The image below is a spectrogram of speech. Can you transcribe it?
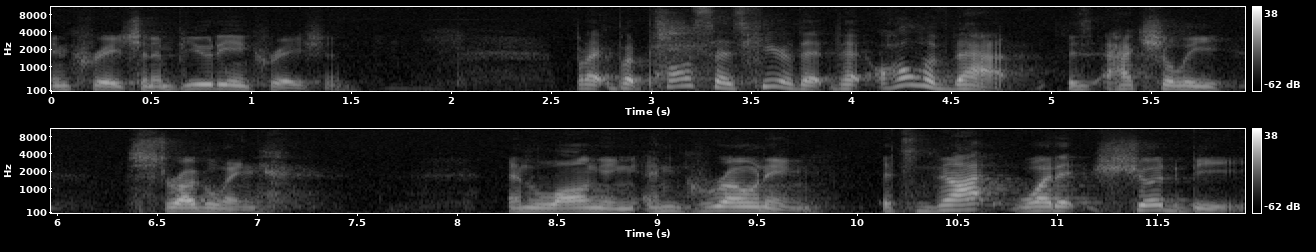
in creation and beauty in creation. But, I, but Paul says here that, that all of that is actually struggling and longing and groaning it's not what it should be.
